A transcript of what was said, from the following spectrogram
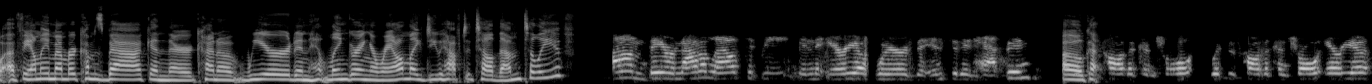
a family member comes back and they're kind of weird and lingering around like do you have to tell them to leave? Um, they are not allowed to be in the area where the incident happened. Oh, okay. Called the control, which is called the control area.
